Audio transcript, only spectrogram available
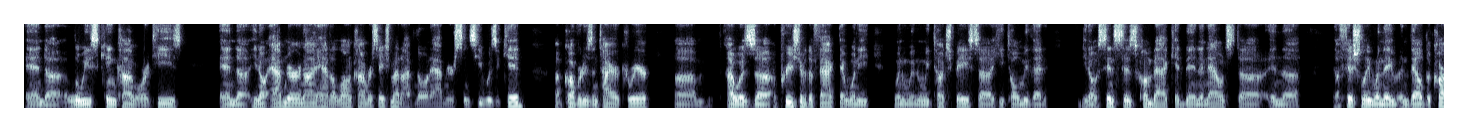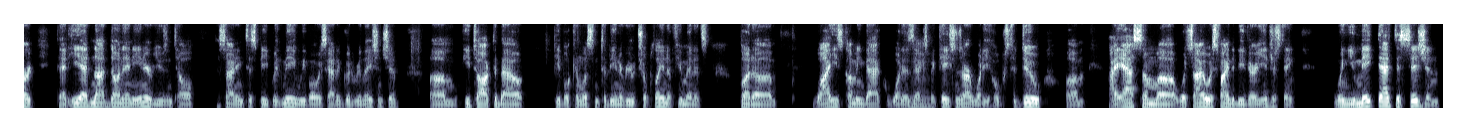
and Luis King Kong Ortiz. And, uh, you know, Abner and I had a long conversation about it. I've known Abner since he was a kid. I've covered his entire career. Um, I was uh, appreciative of the fact that when he, when, when we touched base, uh, he told me that, you know, since his comeback had been announced uh, in the officially when they unveiled the card, that he had not done any interviews until deciding to speak with me. We've always had a good relationship. Um, he talked about people can listen to the interview, which will play in a few minutes, but um, why he's coming back, what his mm. expectations are, what he hopes to do. Um, I asked him, uh, which I always find to be very interesting, when you make that decision,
